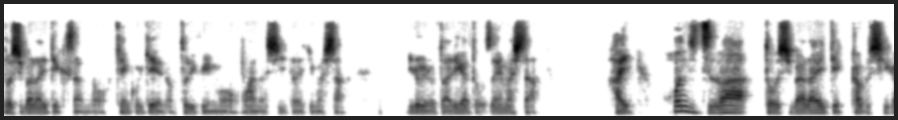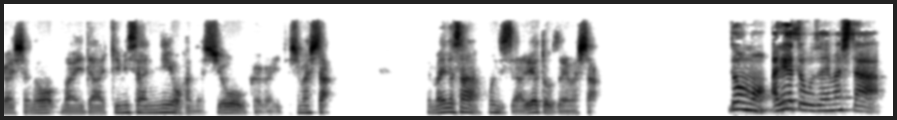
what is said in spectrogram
東芝ライテックさんの健康経営の取り組みもお話しいただきました。いろいろとありがとうございました。はい。本日は東芝ライテック株式会社の前田明美さんにお話をお伺いいたしました。前田さん、本日はありがとうございました。どうもありがとうございました。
